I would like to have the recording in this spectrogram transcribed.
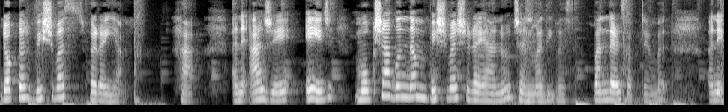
ડૉક્ટર વિશ્વસ્વરૈયા હા, અને આજે એ જ મોક્ષાગુંદમ વિશ્વેશ્વરૈયાનો જન્મદિવસ, પંદર સપ્ટેમ્બર. અને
